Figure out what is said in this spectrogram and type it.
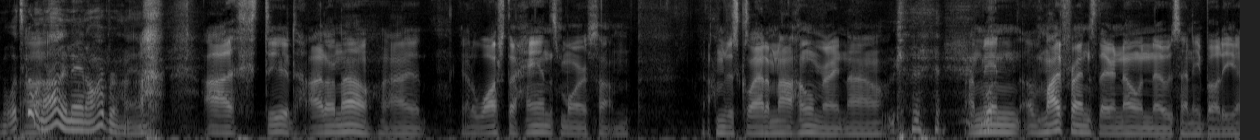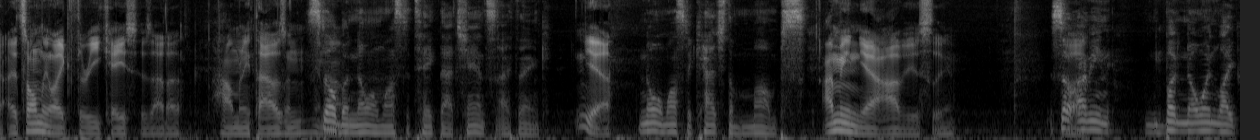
What's going on in Ann Arbor, man? Uh, dude, I don't know. I gotta wash their hands more or something. I'm just glad I'm not home right now. I mean, of my friends there, no one knows anybody. It's only like three cases out of how many thousand? Still, know? but no one wants to take that chance. I think yeah. no one wants to catch the mumps. I mean, yeah, obviously. So I mean, but no one like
